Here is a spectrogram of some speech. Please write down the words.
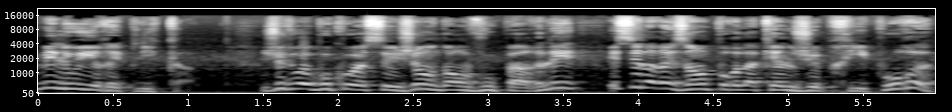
Mais lui répliqua Je dois beaucoup à ces gens dont vous parlez, et c'est la raison pour laquelle je prie pour eux.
